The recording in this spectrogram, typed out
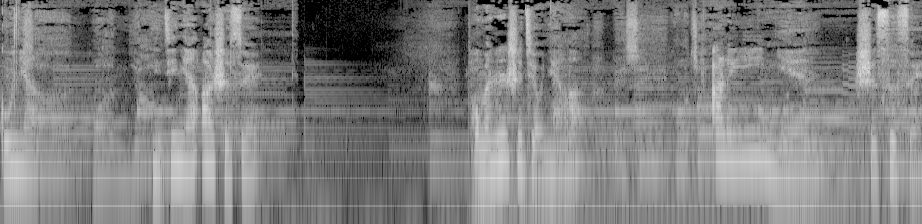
姑娘，你今年二十岁，我们认识九年了。二零一一年，十四岁，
